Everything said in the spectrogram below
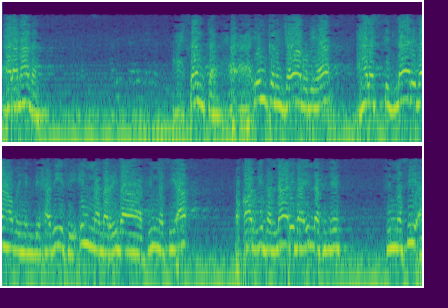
على ماذا؟ أحسنت. يمكن الجواب بها على استدلال بعضهم بحديث إنما الربا في النسيئة فقالوا إذا لا ربا إلا في في النسيئة.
